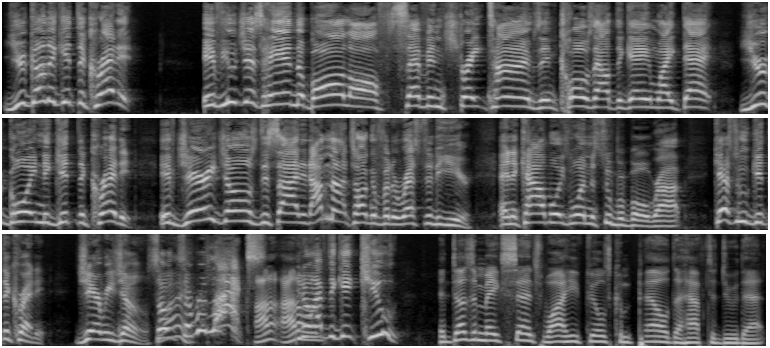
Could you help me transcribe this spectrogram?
You're gonna get the credit. If you just hand the ball off seven straight times and close out the game like that, you're going to get the credit. If Jerry Jones decided, I'm not talking for the rest of the year, and the Cowboys won the Super Bowl, Rob, guess who get the credit? Jerry Jones. So, Right. so relax. I don't- I you don't- don't have to get cute. It doesn't make sense why he feels compelled to have to do that.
